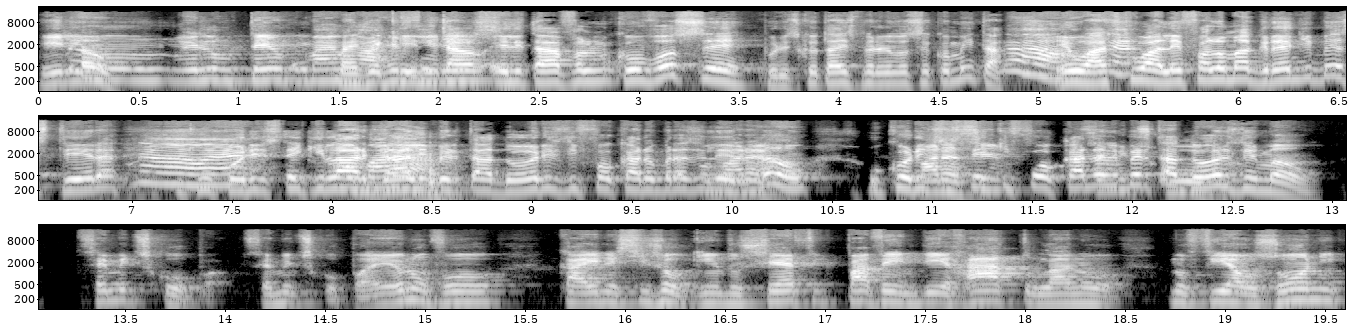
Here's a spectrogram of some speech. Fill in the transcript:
ele Não. não, ele não tem mais Mas uma é que ele, tá, ele tava falando com você, por isso que eu tava esperando você comentar. Não, eu acho é- que o Ale falou uma grande besteira Não, que é- o Corinthians tem que largar a. Libertadores e focar no brasileiro. Barão. não, o Corinthians Barão, tem que focar na Libertadores, desculpa. irmão. Você me desculpa, você me desculpa. Eu não vou cair nesse joguinho do chefe para vender rato lá no, no Fielzone.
